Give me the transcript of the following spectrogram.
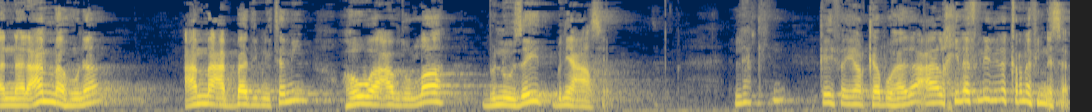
أن العم هنا عم عباد بن تميم هو عبد الله بن زيد بن عاصم. لكن كيف يركب هذا؟ على الخلاف الذي ذكرنا في النسب.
